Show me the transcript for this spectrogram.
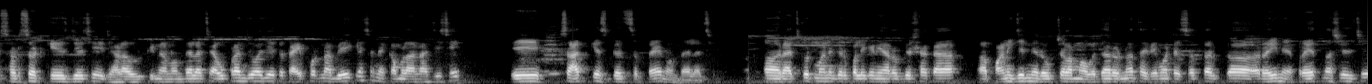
સડસઠ કેસ જે છે ઝાડા ઉલટીના નોંધાયેલા છે. આ ઉપરાંત જોવા જઈએ તો ટાઇફોઇડના બે કેસ અને કમળાના જે છે એ સાત કેસ ગત સપ્તાહે નોંધાયેલા છે. રાજકોટ મહાનગરપાલિકાની આરોગ્ય શાખા પાણીજન્ય રોગચાળામાં વધારો ન થાય તે માટે સતર્ક રહીને પ્રયત્નશીલ છે.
